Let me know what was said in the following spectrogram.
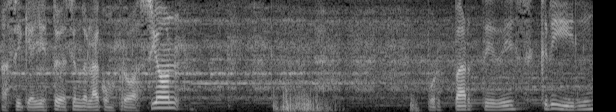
Así que ahí estoy haciendo la comprobación parte de Skrill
